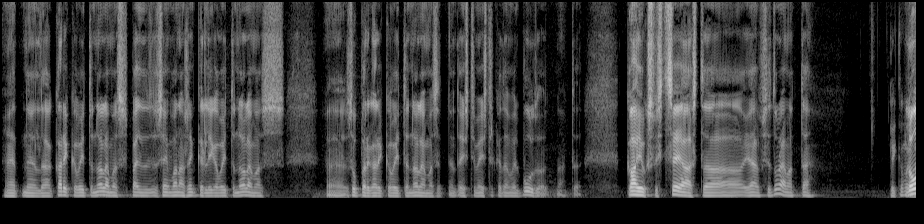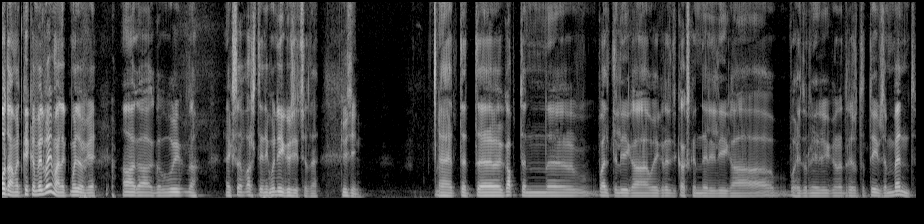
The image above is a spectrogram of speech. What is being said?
et nii-öelda karikavõit on olemas, palju see vana Schenkerliiga võit on olemas äh,, superkarikavõit on olemas, et nii-öelda Eesti meistrikad on veel puudu, et noh, et kahjuks vist see aasta jääb see tulemata, loodame, et kõik on veel võimalik muidugi, aga, aga kui noh, eks sa varsti niikuinii küsid seda. küsin et, et äh, kapten äh, Balti liiga või Kredit kakskümmend neli liiga põhiturniiri resultatiivsem vend,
